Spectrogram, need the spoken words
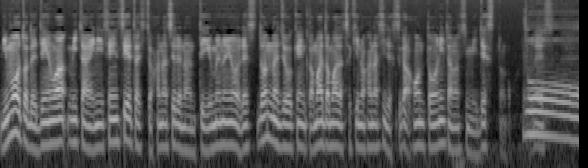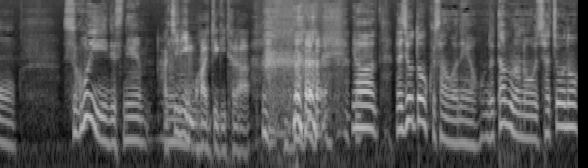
リモートで電話みたいに先生たちと話せるなんて夢のようです。どんな条件かまだまだ先の話ですが、本当に楽しみです。とのことでおーすごいですねす。8人も入ってきたら、いやーラジオトークさんはね多分あの社長の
